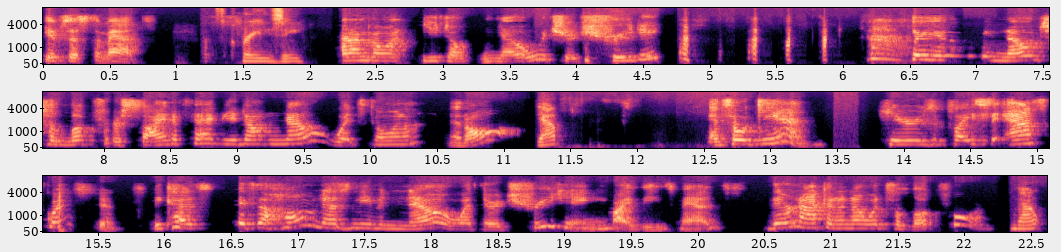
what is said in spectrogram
gives us the meds. That's crazy. And I'm going, you don't know what you're treating? so you don't even know to look for side effect. You don't know what's going on at all. Yep. And so again, here's a place to ask questions because if the home doesn't even know what they're treating by these meds, they're not going to know what to look for. No,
